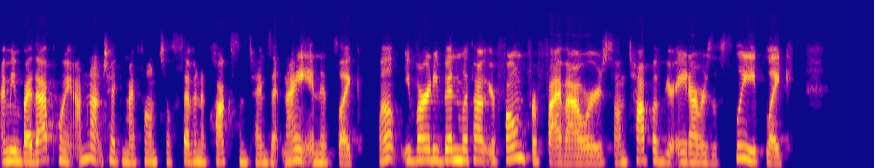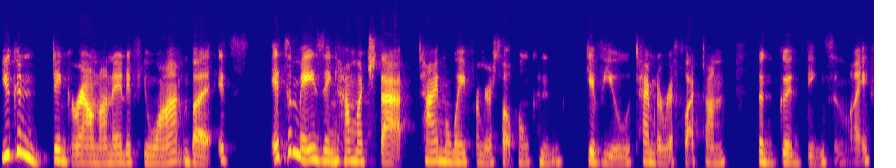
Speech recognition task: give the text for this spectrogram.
I mean by that point I'm not checking my phone till seven o'clock sometimes at night, and it's like, well, you've already been without your phone for five hours on top of your eight hours of sleep. Like you can dink around on it if you want, but it's it's amazing how much that time away from your cell phone can give you time to reflect on the good things in life.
